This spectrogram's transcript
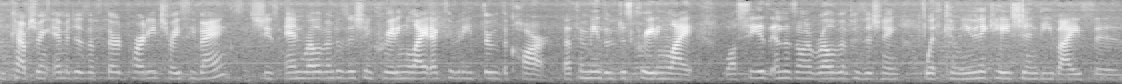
I'm capturing images of third party Tracy Banks. She's in relevant position creating light activity through the car. That's a means of just creating light while she is in the zone of relevant positioning with communication devices.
